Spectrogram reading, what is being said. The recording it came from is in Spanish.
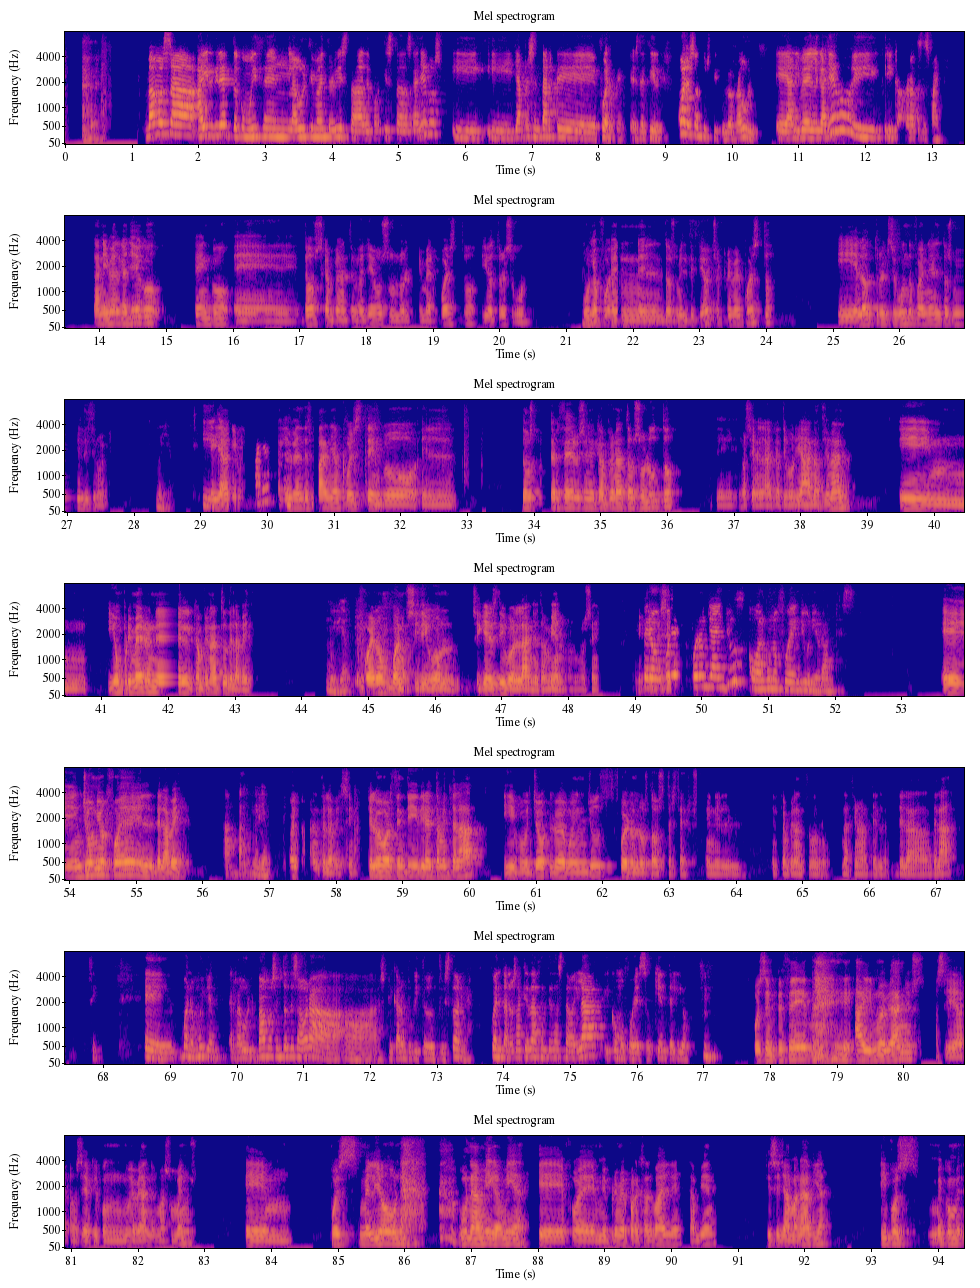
Vamos a, ir directo, como hice en la última entrevista a deportistas gallegos, y, ya presentarte fuerte. Es decir, ¿cuáles son tus títulos, Raúl? Eh, a nivel gallego y, y campeonatos de España. A nivel gallego, tengo eh, dos campeonatos gallegos, uno el primer puesto y otro el segundo. Uno fue en el 2018, el primer puesto, y el otro, el segundo, fue en el 2019. Muy bien. ¿Y, a, nivel, de España, pues tengo el, dos terceros en el campeonato absoluto, o sea, en la categoría nacional, y, mm, y un primero en el campeonato de la B. Muy bien. Fueron, bueno, si digo, si quieres digo el año también, no sé. ¿Pero fueron ya en Youth o alguno fue en Junior antes? En Junior fue el de la B. Ah, vale, muy bien. Fue el de la B, sí. Que luego ascendí directamente a la A y yo luego en Youth fueron los dos terceros en el, campeonato nacional de la, de la, A. Sí. Eh, bueno, muy bien, Raúl. Vamos entonces ahora a, a explicar un poquito tu historia. Cuéntanos, ¿a qué edad empezaste a bailar y cómo fue eso? ¿Quién te lió? Pues empecé, hay nueve años, o sea, que con nueve años más o menos, em, pues me lió una, una amiga mía que fue mi primer pareja de baile también, que se llama Nadia, y pues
